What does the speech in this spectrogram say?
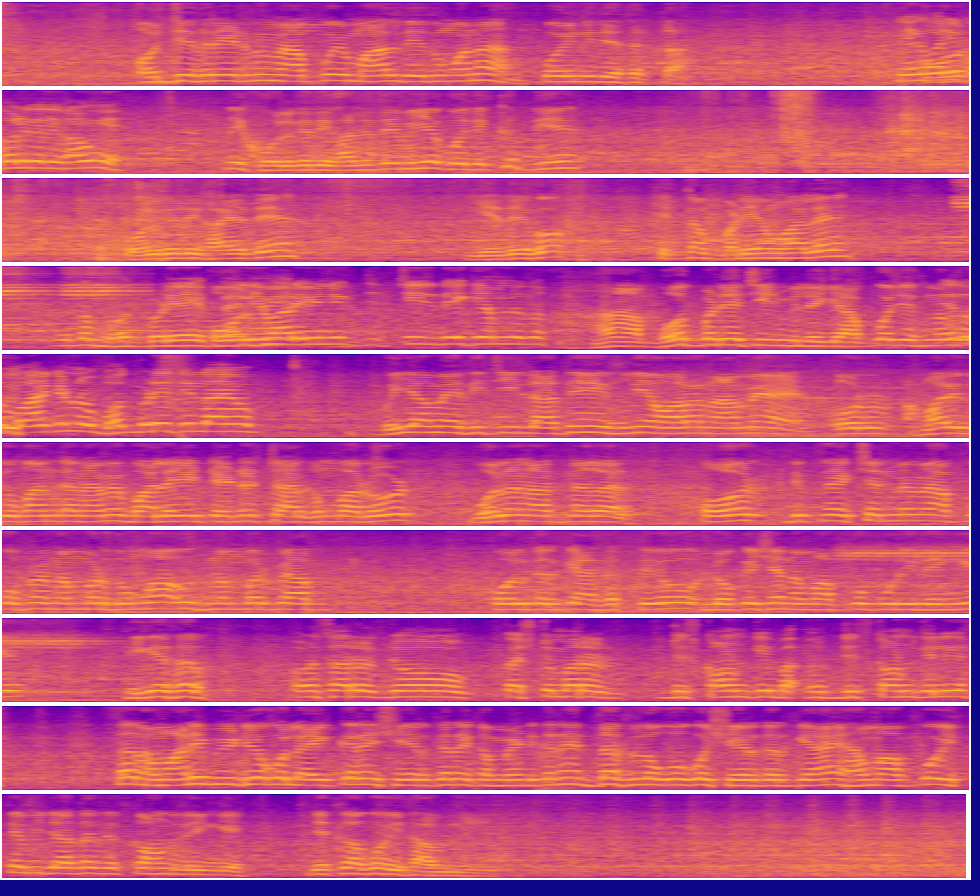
और जिस रेट में मैं आपको ये माल दे दूँगा ना कोई नहीं दे सकता। तो एक बार खोल के दिखाओगे नहीं खोल के दिखा देते भैया कोई दिक्कत नहीं है। खोल के दिखा देते हैं। ये देखो कितना बढ़िया माल है। ये तो बहुत बढ़िया है पहली बार यूनिक चीज़ देखी हमने तो। हाँ बहुत बढ़िया चीज़ मिलेगी आपको जिसमें ये तो मार्केट में बहुत बढ़िया चिल्ला है आप। भैया हम ऐसी चीज़ लाते हैं इसलिए हमारा नाम है और हमारी दुकान का नाम है बालाजी ट्रेडर चार खम्बा रोड भोलानाथ नगर। और डिप्रेक्शन में मैं आपको अपना नंबर दूँगा उस नंबर पे आप कॉल करके आ सकते हो लोकेशन हम आपको पूरी देंगे। ठीक है सर? और सर जो कस्टमर डिस्काउंट की डिस्काउंट के लिए सर, हमारी वीडियो को लाइक करें शेयर करें कमेंट करें, दस लोगों को शेयर करके आएँ, हम आपको इससे भी ज़्यादा डिस्काउंट देंगे, जिसका कोई हिसाब नहीं है।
